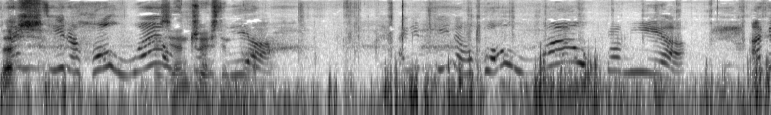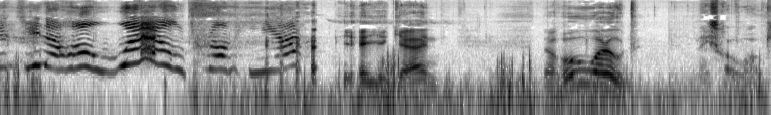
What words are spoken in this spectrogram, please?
This the is the interesting from part. I can see the whole world from here. I can see the whole world from here. yeah, you can. The whole world. Nice little walk.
